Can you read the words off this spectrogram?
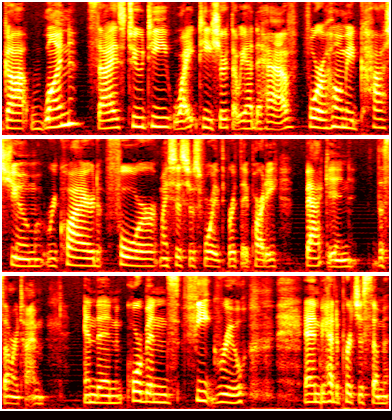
got one size 2T white t shirt that we had to have for a homemade costume required for my sister's 40th birthday party back in the summertime. And then Corbin's feet grew, and we had to purchase some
